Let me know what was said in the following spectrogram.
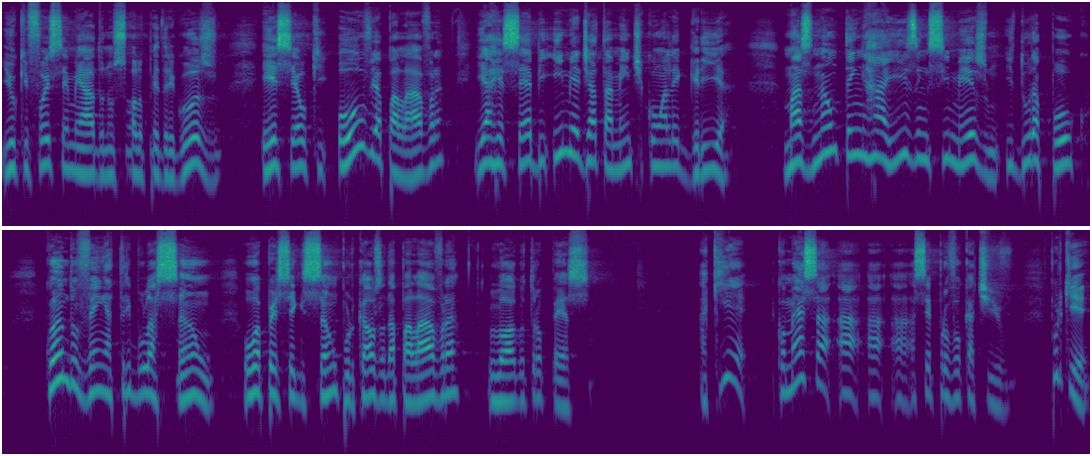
E o que foi semeado no solo pedregoso, esse é o que ouve a palavra e a recebe imediatamente com alegria mas não tem raiz em si mesmo e dura pouco. Quando vem a tribulação ou a perseguição por causa da palavra, logo tropeça. Aqui é, começa a, a, a ser provocativo. Por quê?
